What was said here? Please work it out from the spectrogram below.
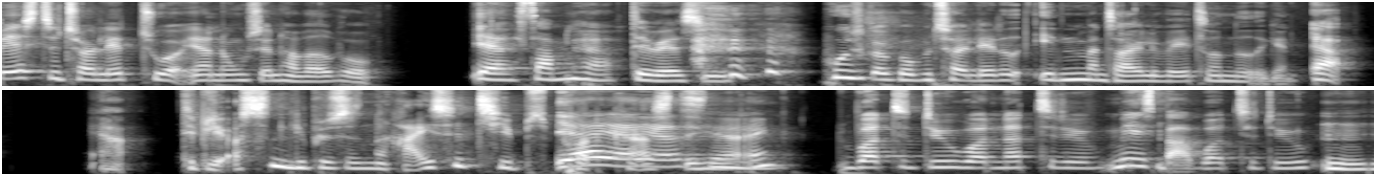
Bedste toilettur, jeg nogensinde har været på. Ja, samme her. Det vil jeg sige. Husk at gå på toilettet, inden man tager elevatoren ned igen. Ja. Ja. Det bliver også sådan lige pludselig sådan en rejsetips Ja, podcast, ja, ja, det her, ikke? What to do, what not to do. Mest bare what to do. Mm.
